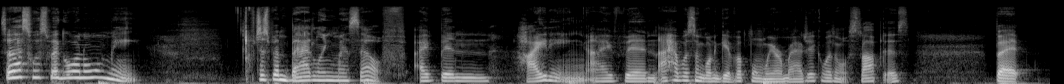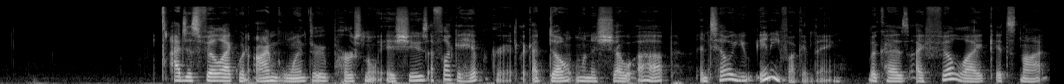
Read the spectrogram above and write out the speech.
so that's what's been going on with me. I've just been battling myself. I've been hiding. I've been, I wasn't going to give up on We Are Magick. I wasn't going to stop this. But I just feel like when I'm going through personal issues, I feel like a hypocrite. Like I don't want to show up and tell you any fucking thing because I feel like it's not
